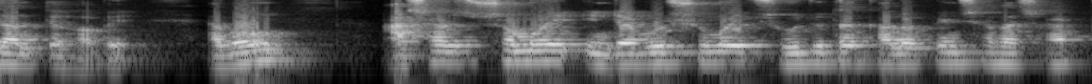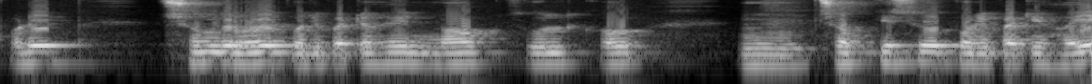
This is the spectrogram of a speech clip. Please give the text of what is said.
জানতে হবে এবং আসার সময় ইন্টারভিউর সময় সুজুতা কালো পেন সাদা শার্ট পরে সুন্দরভাবে পরিপাটি হয়ে নখ, চুল সবকিছু পরিপাটি হয়ে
